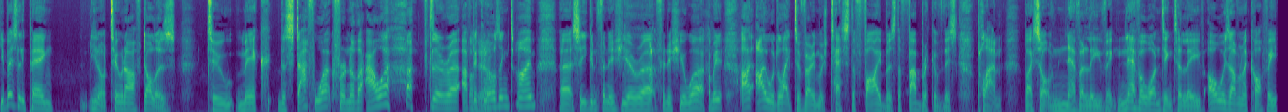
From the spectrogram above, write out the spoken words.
you're basically paying, you know, two and a half dollars. To make the staff work for another hour after uh, after Bloody hell. closing time, uh, so you can finish your uh, finish your work. I mean, I, I would like to very much test the fibres, the fabric of this plan by sort of never leaving, never wanting to leave, always having a coffee,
